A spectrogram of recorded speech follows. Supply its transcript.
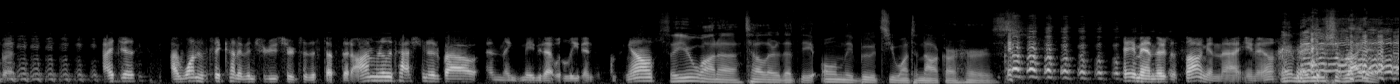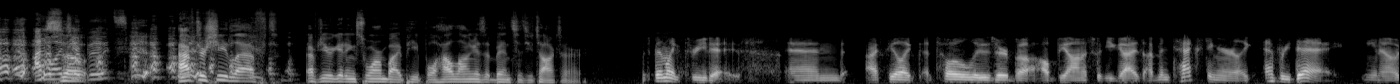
but I just I wanted to kind of introduce her to the stuff that I'm really passionate about, and like maybe that would lead into something else. So you want to tell her that the only boots you want to knock are hers. Hey, man, there's a song in that, you know. hey, maybe you should write it. I want your boots. After she left, after you were getting swarmed by people, how long has it been since you talked to her? It's been like three days, and I feel like a total loser. But I'll be honest with you guys, I've been texting her like every day, you know,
